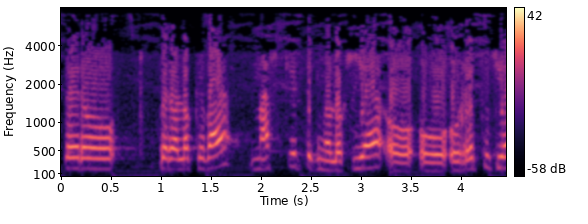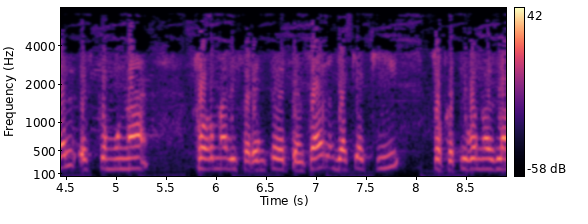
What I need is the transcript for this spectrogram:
pero, pero lo que va más que tecnología o, red social es como una forma diferente de pensar, ya que aquí su objetivo no es la,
